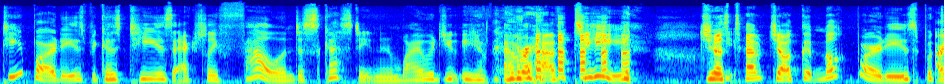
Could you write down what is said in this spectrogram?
tea parties because tea is actually foul and disgusting. And why would you ever have tea? Just have chocolate milk parties. But are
